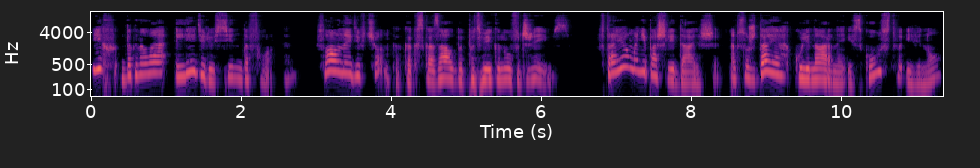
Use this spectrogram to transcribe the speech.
Их догнала леди Люсинда Фортен. Славная девчонка, как сказал бы, подмигнув Джеймс. Втроем они пошли дальше, обсуждая кулинарное искусство и вино,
